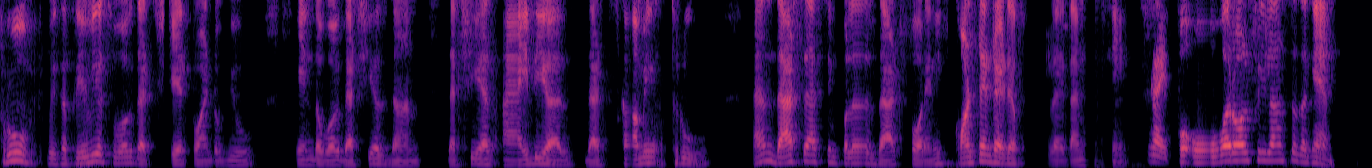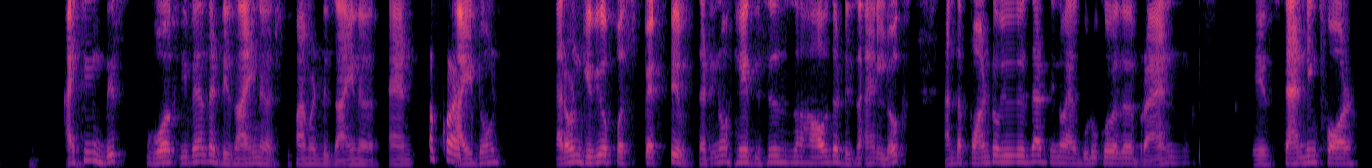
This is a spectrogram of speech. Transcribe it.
proved with the previous work that she had point of view in the work that she has done that she has ideas that's coming through. And that's as simple as that for any content writer right i'm saying. Right. For overall freelancers again i think this works even as a designer. If i'm a designer and of course. I don't i don't give you a perspective that you know hey this is how the design looks. And the point of view is that you know GuruCore as a brand is standing for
